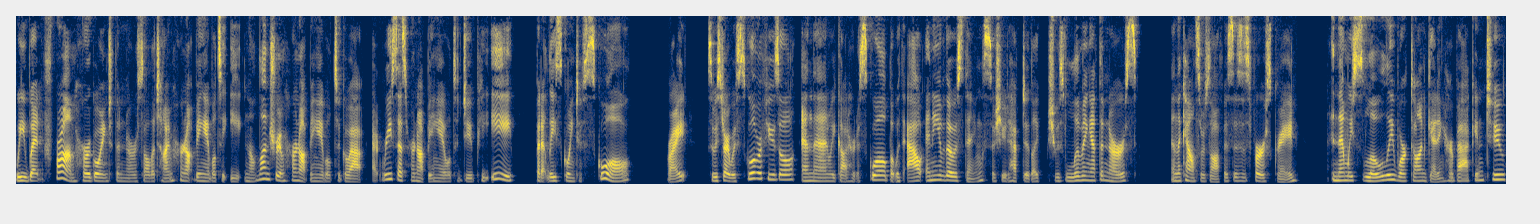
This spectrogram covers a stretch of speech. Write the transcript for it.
we went from her going to the nurse all the time, her not being able to eat in the lunchroom, her not being able to go out at recess, her not being able to do PE, but at least going to school, right? So we started with school refusal and then we got her to school, but without any of those things. So she'd have to, like, she was living at the nurse and the counselor's office. This is first grade. And then we slowly worked on getting her back into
